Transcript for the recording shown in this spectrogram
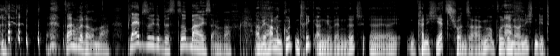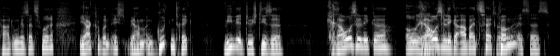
Sagen wir doch immer. Bleib so, wie du bist. So mache ich es einfach. Aber wir haben einen guten Trick angewendet, äh, kann ich jetzt schon sagen, obwohl der Ach. noch nicht in die Tat umgesetzt wurde. Jakob und ich, wir haben einen guten Trick, wie wir durch diese grauselige, Oh ja. grauselige Arbeitszeit So kommen. ist es.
